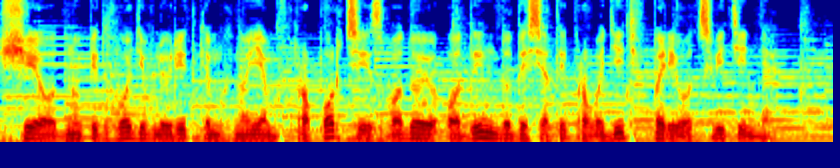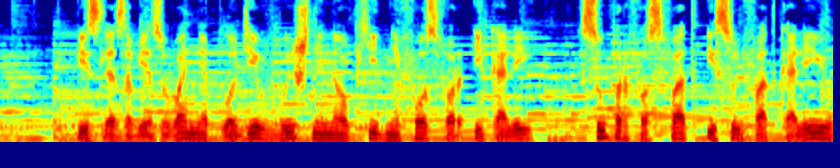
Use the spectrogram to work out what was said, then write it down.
Ще одну підгодівлю рідким гноєм в пропорції з водою 1 до 10 проведіть в період цвітіння. Після зав'язування плодів вишні необхідні фосфор і калій, суперфосфат і сульфат калію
